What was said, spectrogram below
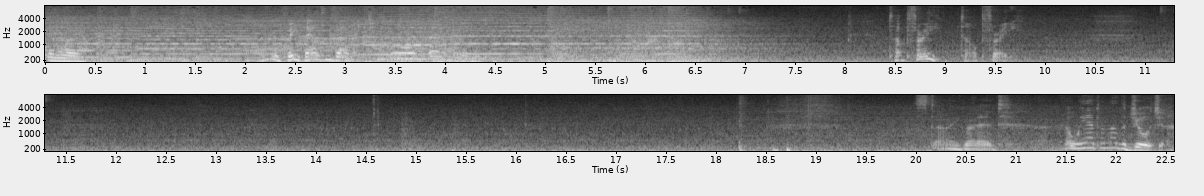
Uh, 103,000 damage. Top three. Top three. Stalingrad. Oh, we had another Georgia.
